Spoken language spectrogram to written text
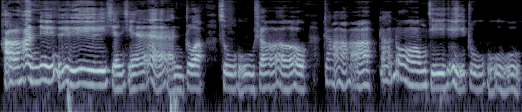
汉女。纤纤着素手，札札弄机杼。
